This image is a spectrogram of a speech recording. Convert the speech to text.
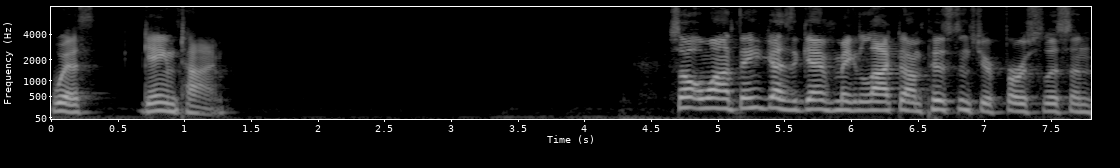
with Gametime. So I want to thank you guys again for making Locked On Pistons your first listen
